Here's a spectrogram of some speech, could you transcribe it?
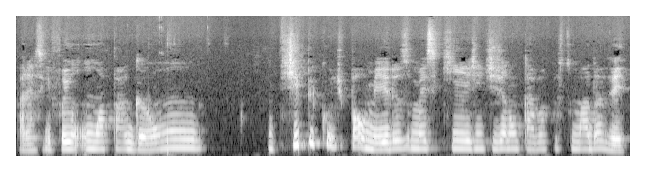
Parece que foi um apagão típico de Palmeiras, mas que a gente já não estava acostumado a ver.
